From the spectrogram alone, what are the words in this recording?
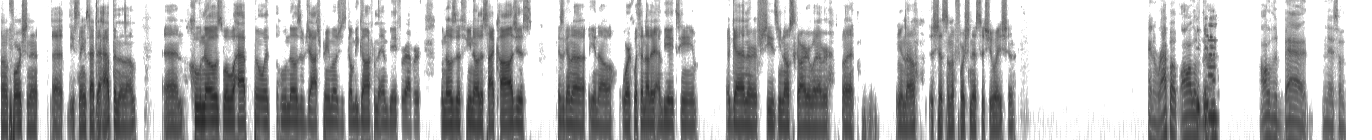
unfortunate that these things had to happen to them. And who knows what will happen with who knows if Josh Primo is just gonna be gone from the NBA forever. Who knows if, you know, the psychologist is gonna, you know, work with another NBA team again or if she's, you know, scarred or whatever. But, you know, it's just an unfortunate situation. And wrap up all of the all of the badness of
